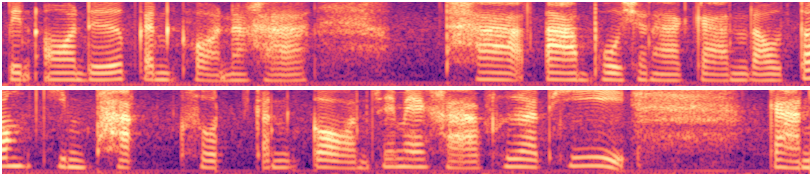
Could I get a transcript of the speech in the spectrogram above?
เป็นออเดิร์ฟกันก่อนนะคะถ้าตามโภชนาการเราต้องกินผักสดกันก่อนใช่ไหมคะ เพื่อที่การ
